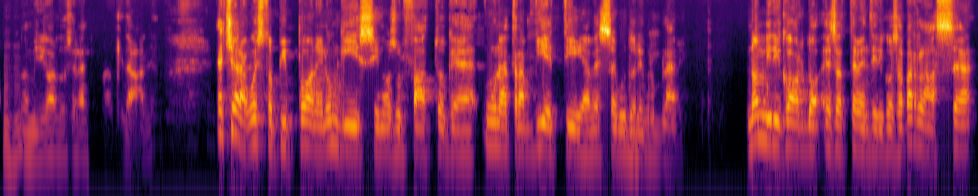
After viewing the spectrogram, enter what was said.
uh-huh. non mi ricordo se era di Banca Italia. E c'era questo pippone lunghissimo sul fatto che una tra V e T avesse avuto dei problemi. Non mi ricordo esattamente di cosa parlasse,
